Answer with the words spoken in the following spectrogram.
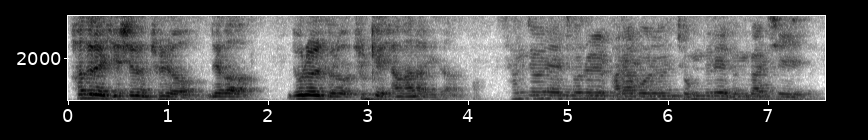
하늘에 계시는 주여 내가 눈을 들어 주께 향하나이다. 상전의 손을 바라보는 종들의 눈같이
